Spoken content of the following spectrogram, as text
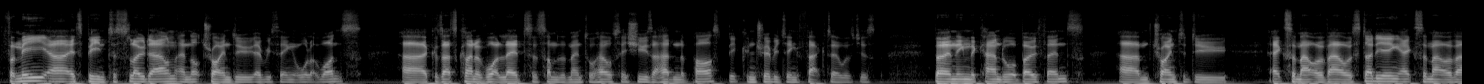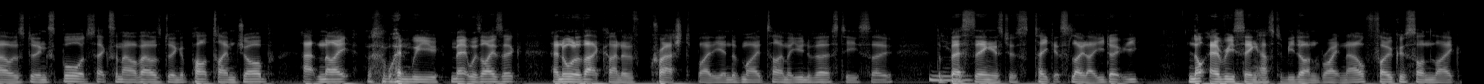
For me, uh, it's been to slow down and not try and do everything all at once, because uh, that's kind of what led to some of the mental health issues I had in the past. Big contributing factor was just burning the candle at both ends, um, trying to do X amount of hours studying, X amount of hours doing sports, X amount of hours doing a part time job at night when we met with Isaac, and all of that kind of crashed by the end of my time at university. So the yeah. best thing is just take it slow. Like you don't, you, not everything has to be done right now. Focus on like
